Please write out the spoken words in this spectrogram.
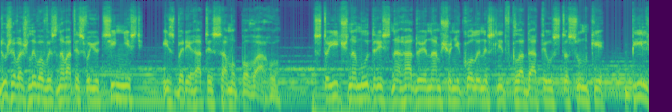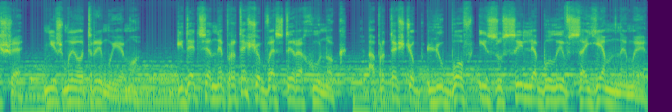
Дуже важливо визнавати свою цінність і зберігати самоповагу. Стоїчна мудрість нагадує нам, що ніколи не слід вкладати у стосунки більше, ніж ми отримуємо. Йдеться не про те, щоб вести рахунок, а про те, щоб любов і зусилля були взаємними.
